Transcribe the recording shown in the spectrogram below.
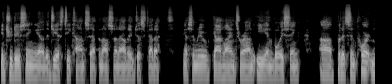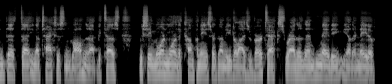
introducing you know the GST concept, and also now they've just got a you know some new guidelines around e-invoicing. Uh, but it's important that uh, you know tax is involved in that because we see more and more of the companies are going to utilize Vertex rather than maybe you know their native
